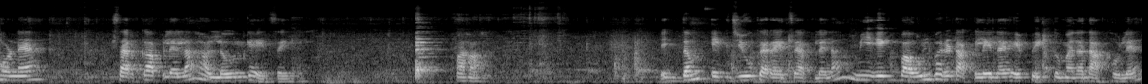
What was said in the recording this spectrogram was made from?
होण्यासारखं आपल्याला हलवून घ्यायचं आहे पहा. एकदम एकजीव करायचं आहे आपल्याला. मी एक बाऊलभर टाकलेलं आहे पीठ तुम्हाला दाखवलं आहे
